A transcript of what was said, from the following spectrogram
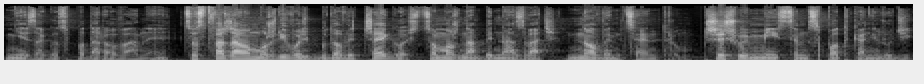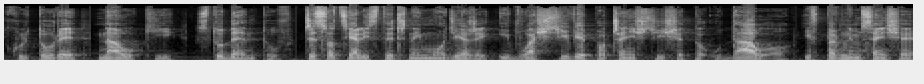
niezagospodarowany, co stwarzało możliwość budowy czegoś, co można by nazwać nowym centrum. Przyszłym miejscem spotkań ludzi kultury, nauki, studentów czy socjalistycznej młodzieży i właściwie po części się to udało i w pewnym sensie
